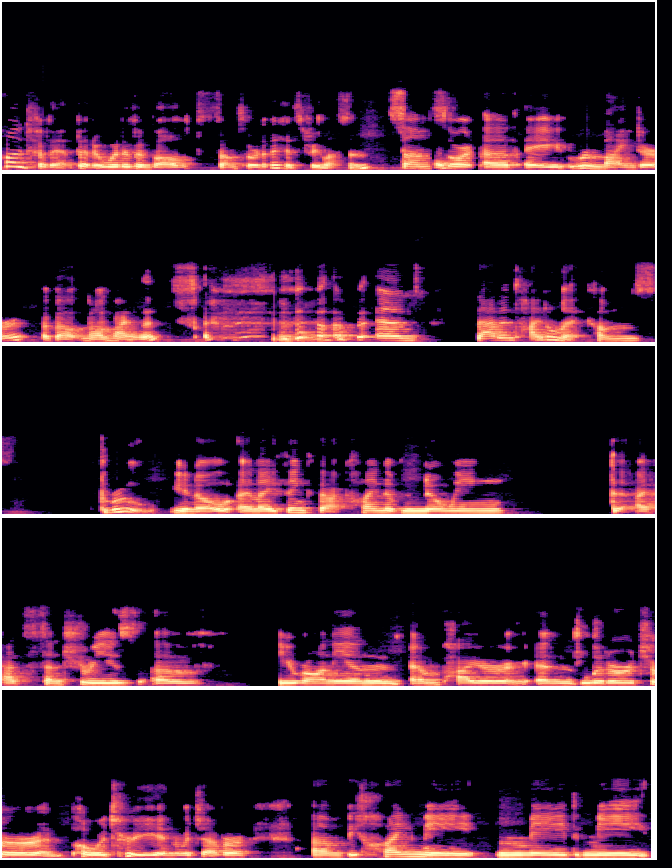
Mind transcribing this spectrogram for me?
confident that it would have involved some sort of a history lesson, some sort of a reminder about nonviolence. and that entitlement comes through, you know, and I think that kind of knowing that I had centuries of Iranian empire and literature and poetry and whichever um, behind me made me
